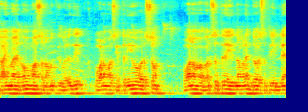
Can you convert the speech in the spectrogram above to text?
தாய்மார் நோம்பு மாதம் நமக்கு வருது. போன மாதம் எத்தனையோ வருஷம் போன வருஷத்தில் இருந்தவங்களும் இந்த வருஷத்தில் இல்லை.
